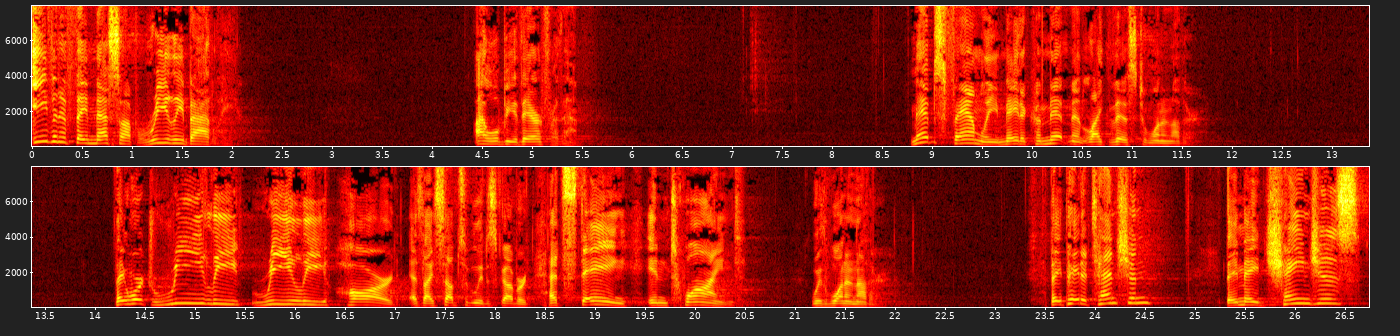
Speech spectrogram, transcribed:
even if they mess up really badly, I will be there for them. Meb's family made a commitment like this to one another. They worked really, really hard, as I subsequently discovered, at staying entwined with one another. They paid attention, they made changes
